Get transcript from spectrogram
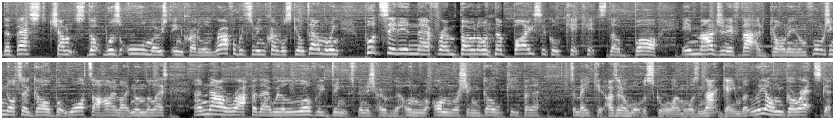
the best chance that was almost incredible. Rafa with some incredible skill down the wing puts it in there for Embolo and the bicycle kick hits the bar. Imagine if that had gone in. Unfortunately not a goal, but what a highlight nonetheless. And now Rafa there with a lovely dinked finish over the on-rushing goalkeeper there to make it. I don't know what the scoreline was in that game, but Leon Goretzka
